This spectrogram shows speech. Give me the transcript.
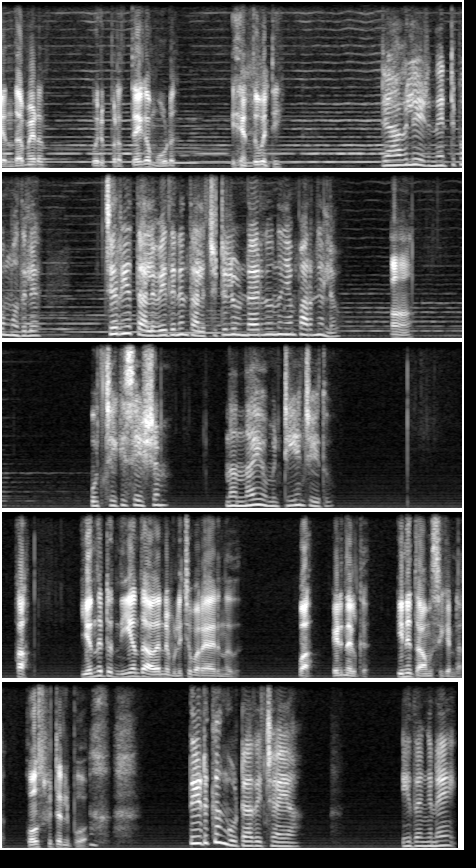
എന്താ മേഡം? ഒരു പ്രത്യേക മൂഡ്. എന്തു പറ്റി? രാവിലെ എഴുന്നേറ്റപ്പം മുതൽ ചെറിയ തലവേദന തലച്ചുറ്റലും ഉണ്ടായിരുന്നു എന്ന് ഞാൻ പറഞ്ഞല്ലോ. ആ. ഉച്ചയ്ക്ക് ശേഷം നന്നായി ഒമിറ്റുകയും ചെയ്തു. ഹ എന്നിട്ട് നീ എന്താ അതെന്നെ വിളിച്ചു പറയാറുന്നത് വാ എഴുന്നേൽക്ക്. ഇനി താമസിക്കണ്ട. ഹോസ്പിറ്റലിൽ പോവാ. തിടുക്കം കൂട്ടാതെ ഇച്ചായ ഇതങ്ങനെ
